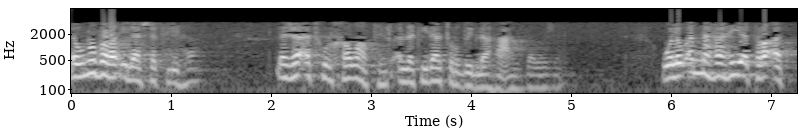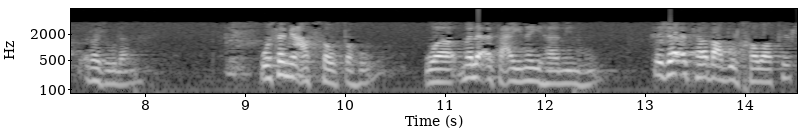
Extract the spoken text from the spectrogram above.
لو نظر إلى شكلها لجاءته الخواطر التي لا ترضي الله عز وجل. ولو أنها هي رأت رجلا وسمعت صوته وملأت عينيها منه لجاءتها بعض الخواطر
